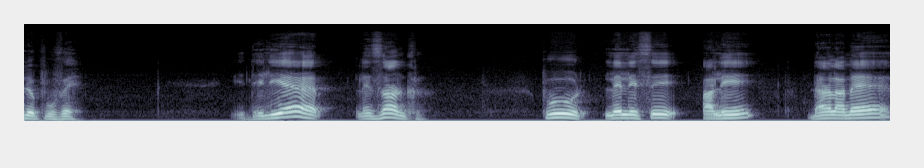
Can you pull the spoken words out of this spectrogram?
le pouvaient. Ils délièrent les ancres pour les laisser aller dans la mer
